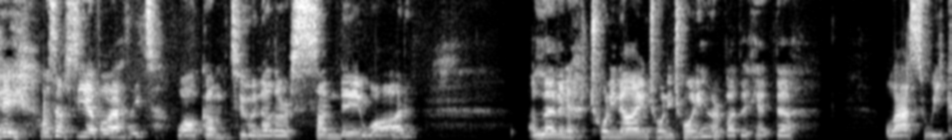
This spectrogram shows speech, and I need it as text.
Hey, what's up, CFO athletes? Welcome to another Sunday WOD. 11 29 2020. We're about to hit the last week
